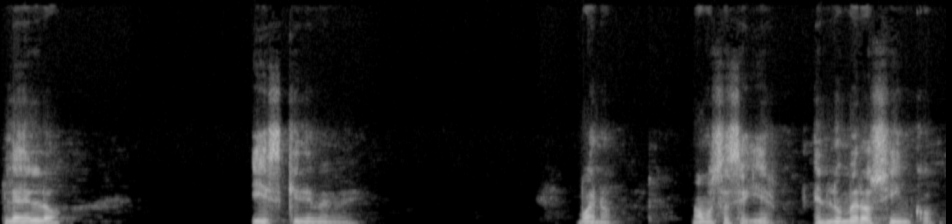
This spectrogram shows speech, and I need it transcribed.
Léelo y escríbeme. Bueno, vamos a seguir. El número 5.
